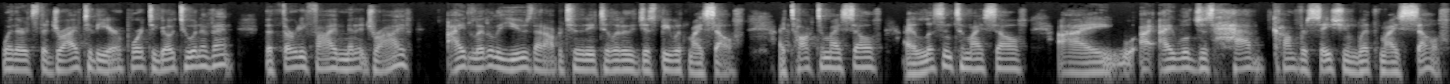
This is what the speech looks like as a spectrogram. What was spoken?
whether it's the drive to the airport to go to an event, the 35 minute drive, I literally use that opportunity to literally just be with myself. I talk to myself. I listen to myself. I, I, I will just have conversation with myself.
